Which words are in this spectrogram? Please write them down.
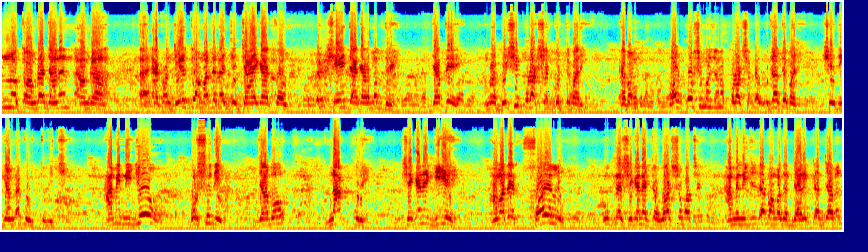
উন্নত, আমরা জানেন, আমরা এখন যেহেতু আমাদের রাজ্যে জায়গা কম, সেই জায়গার মধ্যে যাতে আমরা বেশি প্রোডাকশন করতে পারি এবং অল্প সময় যেন প্রোডাকশনটা উঠাতে পারি, সেদিকে আমরা গুরুত্ব দিচ্ছি। আমি নিজেও পরশুদিন যাব নাগপুরে। সেখানে গিয়ে আমাদের সয়েল উপরে সেখানে একটা ওয়ার্কশপ আছে। আমি নিজে যাব, আমাদের ডাইরেক্টর যাবেন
